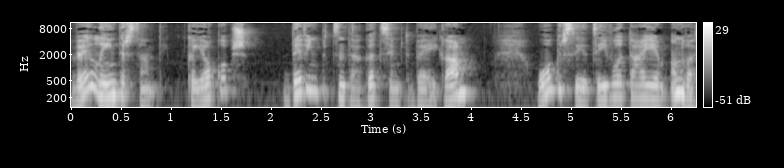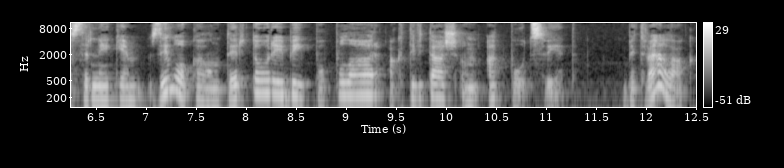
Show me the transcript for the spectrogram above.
Vēl interesanti, ka jau kopš 19. gadsimta beigām Ogres iedzīvotājiem un vasarniekiem Zilo kalnu teritorija bija populāra aktivitāšu un atpūtas vieta, bet vēlāk,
